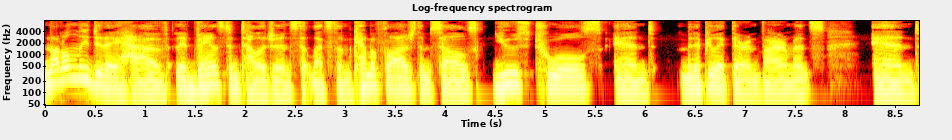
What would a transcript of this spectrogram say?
not only do they have an advanced intelligence that lets them camouflage themselves, use tools, and manipulate their environments, and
